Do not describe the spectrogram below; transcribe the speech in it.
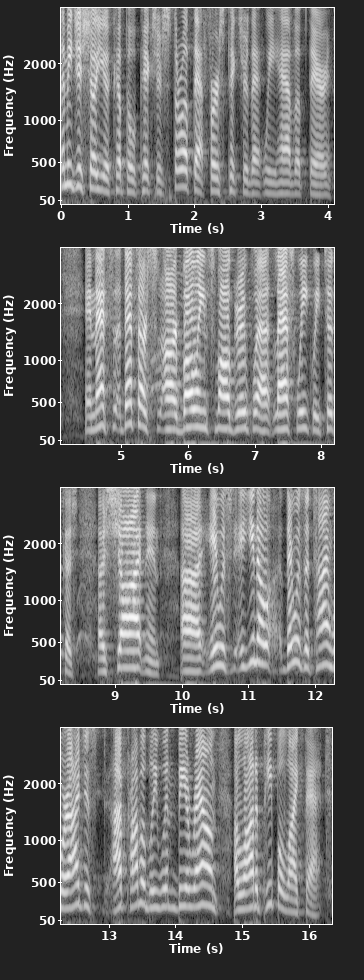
Let me just show you a couple of pictures. Throw up that first picture that we have up there. And that's, that's our, our bowling small group. Uh, last week we took a, a shot, and uh, it was, you know, there was a time where I just, I probably wouldn't be around a lot of people like that.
